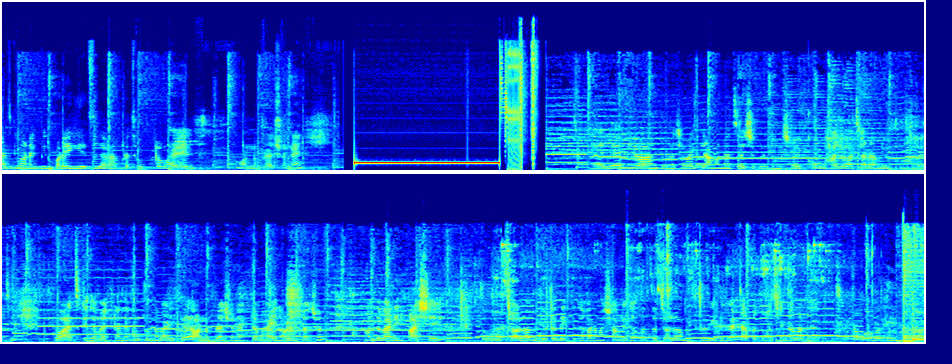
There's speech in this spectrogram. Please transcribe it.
আজকে অনেক দিন পরেই গিয়েছিলাম একটা ছোট্ট ভাইয়ের অন্নপ্রাশনে। হ্যালো এভরিওয়ান তোমরা সবাই কেমন আছো? আশা করি তোমরা সবাই খুব ভালো আছো আর আমিও খুব ভালো আছি। তো আজকে যাব একটা নেমন্তন্ন বাড়িতে, অন্নপ্রাশন, একটা ভাইয়ের অন্নপ্রাশন আমাদের বাড়ির পাশেই। তো চলো ভিডিওটা দেখতে থাকার আমার সঙ্গে থাকো। তো চলো, আমি একটু রেডি হয়ে তারপর তোমার সঙ্গে আবার দেখা করছি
